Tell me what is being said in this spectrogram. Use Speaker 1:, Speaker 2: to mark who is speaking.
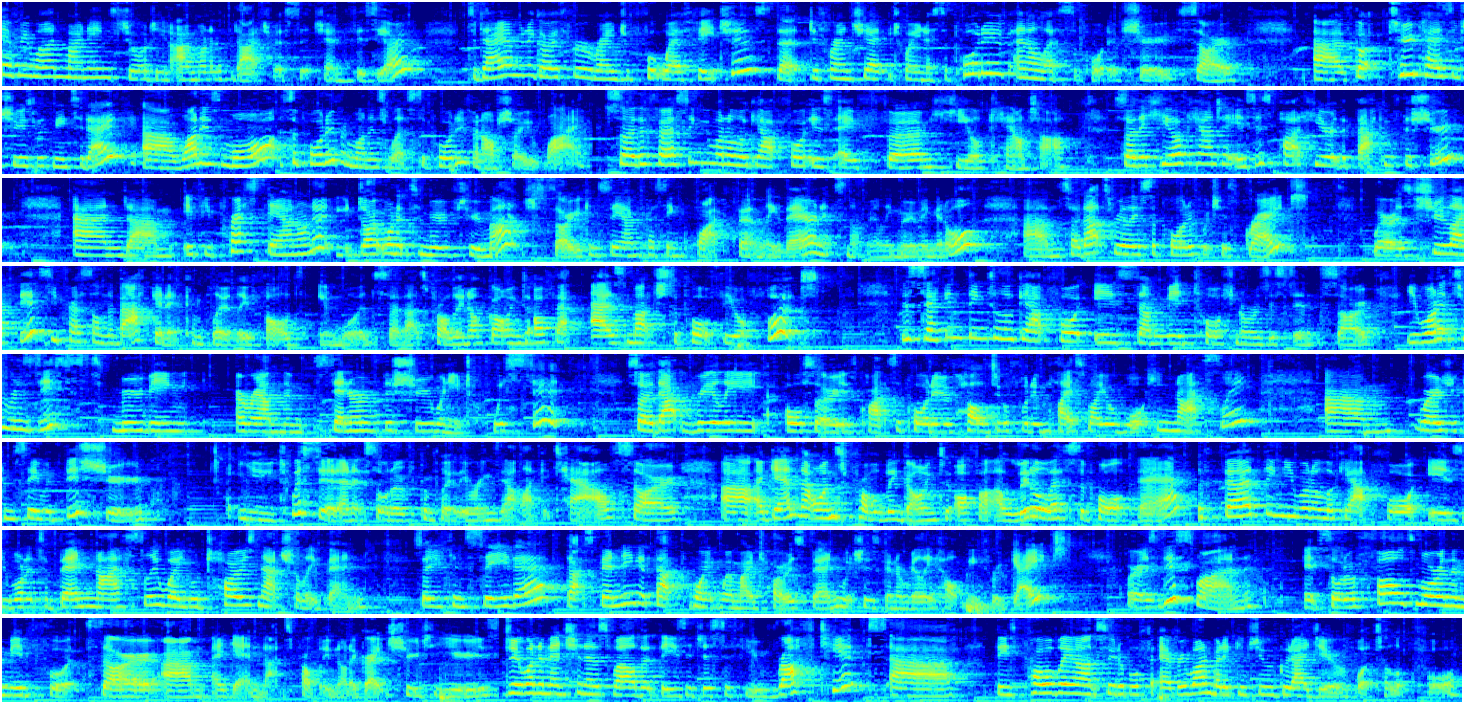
Speaker 1: Hi everyone, my name's Georgie and I'm one of the podiatrists at Gen Physio. Today I'm going to go through a range of footwear features that differentiate between a supportive and a less supportive shoe. So uh, I've got two pairs of shoes with me today. Uh, one is more supportive and one is less supportive and I'll show you why. So the first thing you want to look out for is a firm heel counter. So the heel counter is this part here at the back of the shoe and um, if you press down on it, you don't want it to move too much. So you can see I'm pressing quite firmly there and it's not really moving at all. Um, so that's really supportive, which is great. Whereas a shoe like this, you press on the back and it completely folds inwards. So that's probably not going to offer as much support for your foot. The second thing to look out for is some mid-torsional resistance. So you want it to resist moving around the center of the shoe when you twist it. So that really also is quite supportive, holds your foot in place while you're walking nicely. Um, whereas you can see with this shoe, you twist it and it sort of completely wrings out like a towel. So uh, again, that one's probably going to offer a little less support there. The third thing you want to look out for is you want it to bend nicely where your toes naturally bend. So you can see there, that's bending at that point where my toes bend, which is gonna really help me through gait. Whereas this one, it sort of folds more in the midfoot. So um, again, that's probably not a great shoe to use. Do want to mention as well that these are just a few rough tips. Uh, these probably aren't suitable for everyone, but it gives you a good idea of what to look for.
